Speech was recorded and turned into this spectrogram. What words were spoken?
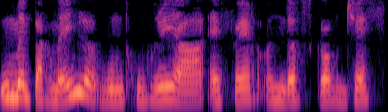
ou même par mail, vous me trouverez à fr underscore jess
